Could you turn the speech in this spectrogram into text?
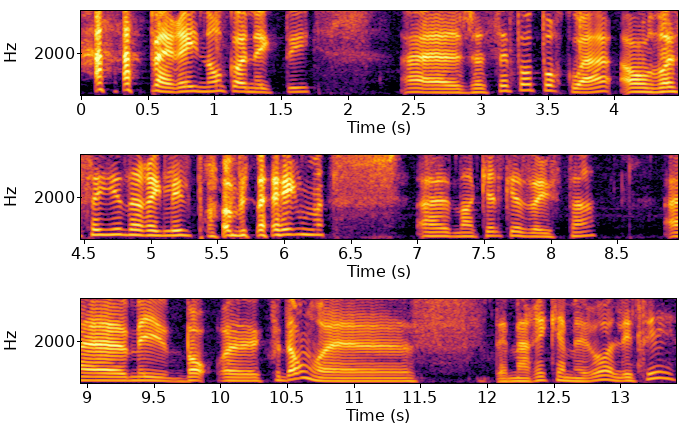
Pareil, non connecté. Euh, je ne sais pas pourquoi. On va essayer de régler le problème euh, dans quelques instants. Euh, mais bon, euh, démarrer caméra, elle était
